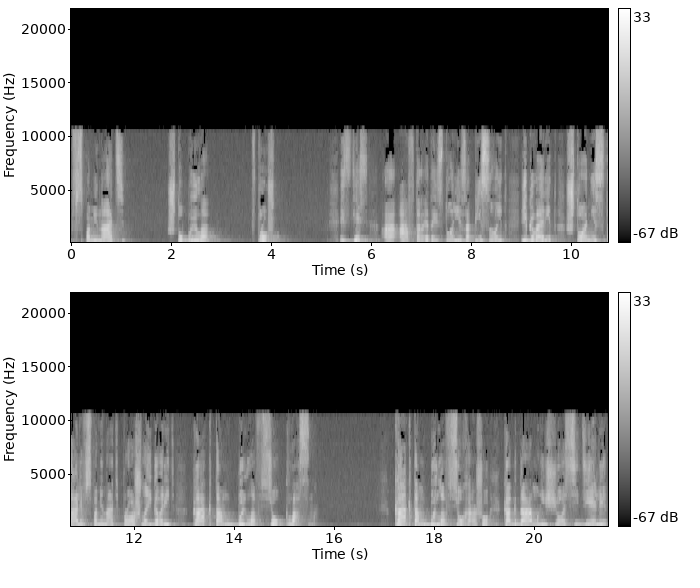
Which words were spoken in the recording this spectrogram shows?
вспоминать, что было в прошлом. И здесь а автор этой истории записывает и говорит, что они стали вспоминать прошлое и говорить, как там было все классно. Как там было все хорошо, когда мы еще сидели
